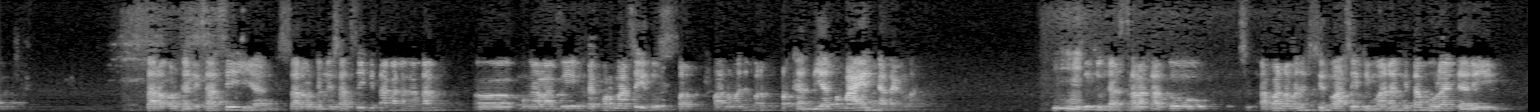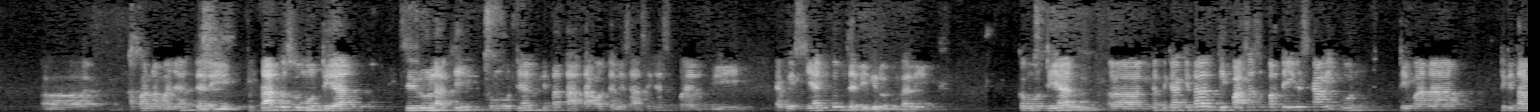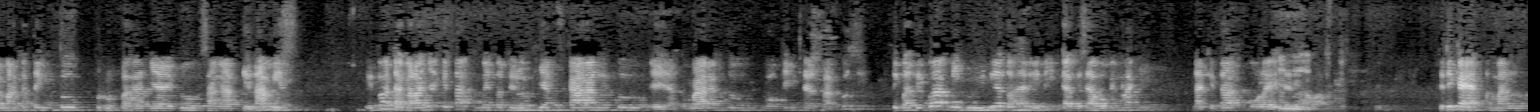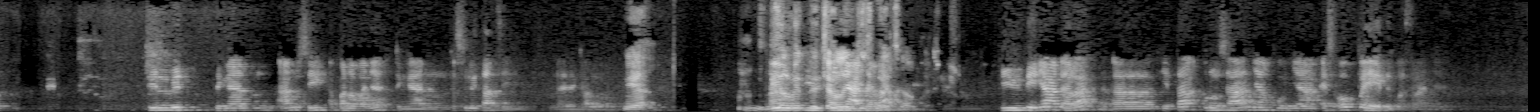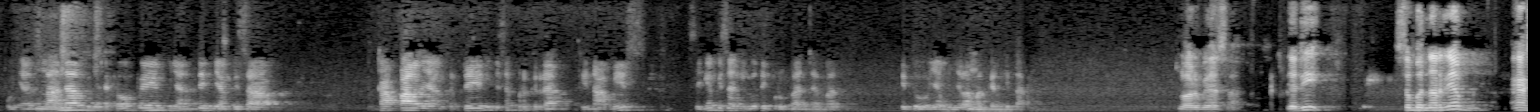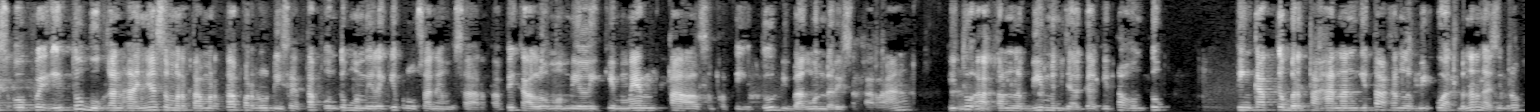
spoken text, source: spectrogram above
secara organisasi ya, secara organisasi kita kadang-kadang uh, mengalami reformasi itu, per, apa namanya per, pergantian pemain katakanlah. Hmm. Itu juga salah satu apa namanya situasi di mana kita mulai dari uh, apa namanya dari besar terus kemudian zero lagi, kemudian kita tata organisasinya supaya lebih efisien itu menjadi hero kembali. Kemudian uh, ketika kita di fase seperti ini sekalipun, di mana digital marketing itu perubahannya itu sangat dinamis, itu ada kalanya kita metodologi yang sekarang itu, eh yang kemarin itu working dan bagus, tiba-tiba minggu ini atau hari ini nggak bisa working lagi. Nah kita mulai dari hmm. Jadi kayak teman deal with dengan anu sih apa namanya dengan kesulitan sih sebenarnya kalau. Yeah. Deal nah, with the challenges adalah, beauty-nya adalah uh, kita perusahaan yang punya SOP itu masalahnya. Punya hmm. standar, hmm. punya SOP, punya tim yang bisa kapal yang gede ini bisa bergerak dinamis sehingga bisa mengikuti perubahan zaman. Itu yang menyelamatkan hmm. kita. Luar biasa. Jadi sebenarnya SOP itu bukan hanya semerta-merta perlu disetup untuk memiliki perusahaan yang besar, tapi kalau memiliki mental seperti itu dibangun dari sekarang, itu hmm. akan lebih menjaga kita untuk tingkat kebertahanan kita akan lebih kuat. Benar nggak sih, bro?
